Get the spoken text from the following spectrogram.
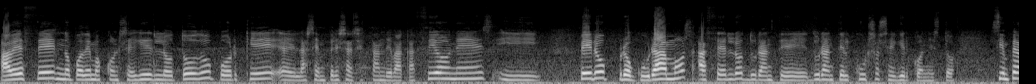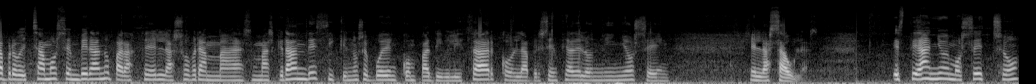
A veces no podemos conseguirlo todo porque eh, las empresas están de vacaciones, pero procuramos hacerlo durante, durante el curso, seguir con esto. Siempre aprovechamos en verano para hacer las obras más, más grandes y que no se pueden compatibilizar con la presencia de los niños en, en las aulas. Este año hemos hecho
